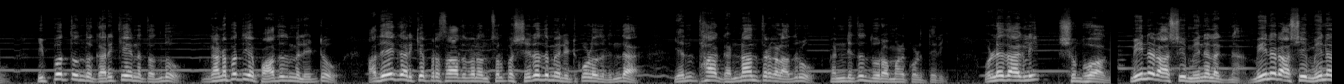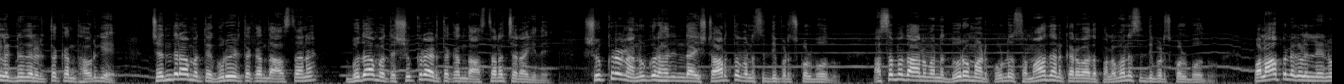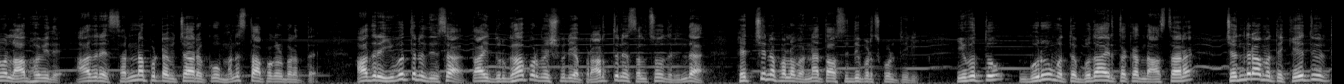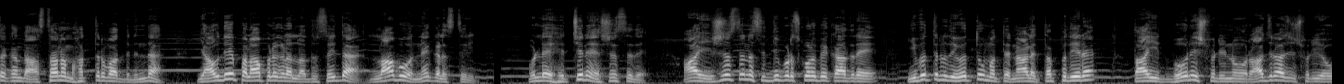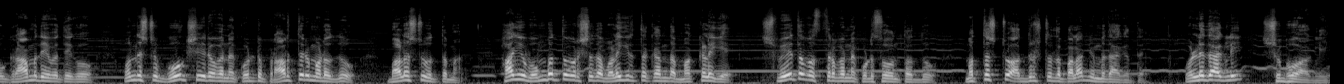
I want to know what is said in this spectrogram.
ಇಪ್ಪತ್ತೊಂದು ಗರಿಕೆಯನ್ನು ತಂದು ಗಣಪತಿಯ ಪಾದದ ಮೇಲೆ ಇಟ್ಟು ಅದೇ ಗರಿಕೆ ಪ್ರಸಾದವನ್ನು ಸ್ವಲ್ಪ ಶಿರದ ಮೇಲೆ ಇಟ್ಕೊಳ್ಳೋದ್ರಿಂದ ಎಂಥ ಗಂಡಾಂತರಗಳಾದರೂ ಖಂಡಿತ ದೂರ ಮಾಡ್ಕೊಳ್ತೀರಿ. ಒಳ್ಳೆಯದಾಗಲಿ ಶುಭವಾಗಲಿ. ಮೀನರಾಶಿ ಮೀನಲಗ್ನ. ಮೀನರಾಶಿ ಮೀನಲಗ್ನದಲ್ಲಿರ್ತಕ್ಕಂಥವ್ರಿಗೆ ಚಂದ್ರ ಮತ್ತು ಗುರು ಇರ್ತಕ್ಕಂಥ ಆಸ್ಥಾನ, ಬುಧ ಮತ್ತು ಶುಕ್ರ ಇರ್ತಕ್ಕಂಥ ಆಸ್ಥಾನ ಚೆನ್ನಾಗಿದೆ. ಶುಕ್ರನ ಅನುಗ್ರಹದಿಂದ ಇಷ್ಟಾರ್ಥವನ್ನು ಸಿದ್ಧಿಪಡಿಸ್ಕೊಳ್ಬೋದು. ಅಸಮಾಧಾನವನ್ನು ದೂರ ಮಾಡಿಕೊಂಡು ಸಮಾಧಾನಕರವಾದ ಫಲವನ್ನು ಸಿದ್ಧಿಪಡಿಸ್ಕೊಳ್ಬೋದು. ಫಲಾಫಲಗಳಲ್ಲೇನೋ ಲಾಭವಿದೆ. ಆದರೆ ಸಣ್ಣ ಪುಟ್ಟ ವಿಚಾರಕ್ಕೂ ಮನಸ್ತಾಪಗಳು ಬರುತ್ತೆ. ಆದರೆ ಇವತ್ತಿನ ದಿವಸ ತಾಯಿ ದುರ್ಗಾಪರಮೇಶ್ವರಿಯ ಪ್ರಾರ್ಥನೆ ಸಲ್ಲಿಸೋದ್ರಿಂದ ಹೆಚ್ಚಿನ ಫಲವನ್ನು ತಾವು ಸಿದ್ಧಿಪಡಿಸ್ಕೊಳ್ತೀರಿ. ಇವತ್ತು ಗುರು ಮತ್ತು ಬುಧ ಇರ್ತಕ್ಕಂಥ ಆಸ್ಥಾನ ಚಂದ್ರ ಮತ್ತು ಕೇತು ಇರತಕ್ಕಂಥ ಆಸ್ಥಾನ ಮಹತ್ತರವಾದ್ದರಿಂದ ಯಾವುದೇ ಫಲಾಫಲಗಳಲ್ಲಾದರೂ ಸಹಿತ ಲಾಭವನ್ನೇ ಗಳಿಸ್ತೀರಿ. ಒಳ್ಳೆಯ ಹೆಚ್ಚಿನ ಯಶಸ್ಸಿದೆ ಆ ಯಶಸ್ಸನ್ನು ಸಿದ್ಧಿಪಡಿಸ್ಕೊಳ್ಬೇಕಾದ್ರೆ ಇವತ್ತಿನದು ಇವತ್ತು ಮತ್ತು ನಾಳೆ ತಪ್ಪದೀರ. ತಾಯಿ ಭುವನೇಶ್ವರಿನೋ, ರಾಜರಾಜೇಶ್ವರಿಯೋ, ಗ್ರಾಮ ದೇವತೆಗೋ ಒಂದಷ್ಟು ಗೋಕ್ಷೀರವನ್ನು ಕೊಟ್ಟು ಪ್ರಾರ್ಥನೆ ಮಾಡೋದು ಭಾಳಷ್ಟು ಉತ್ತಮ. ಹಾಗೆ ಒಂಬತ್ತು ವರ್ಷದ ಒಳಗಿರ್ತಕ್ಕಂಥ ಮಕ್ಕಳಿಗೆ ಶ್ವೇತ ವಸ್ತ್ರವನ್ನು ಕೊಡಿಸುವಂಥದ್ದು ಮತ್ತಷ್ಟು ಅದೃಷ್ಟದ ಫಲ ನಿಮ್ಮದಾಗತ್ತೆ. ಒಳ್ಳೆಯದಾಗಲಿ ಶುಭವಾಗಲಿ.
